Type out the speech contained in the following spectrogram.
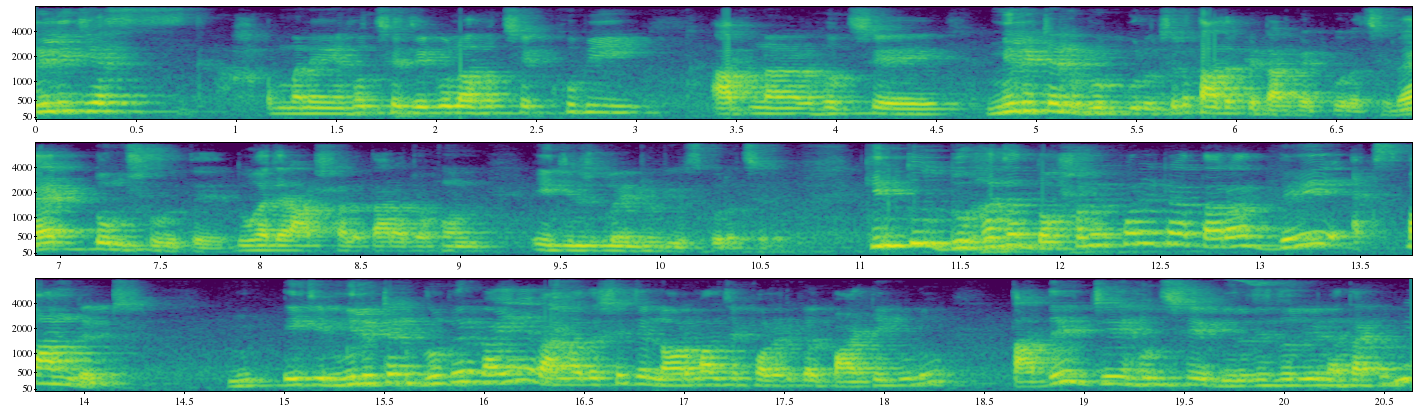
রিলিজিয়াস মানে হচ্ছে যেগুলো হচ্ছে খুবই আপনার হচ্ছে মিলিটেন্ট গ্রুপগুলো ছিল, তাদেরকে টার্গেট করেছিল একদম শুরুতে। দু হাজার আট সালে তারা যখন এই জিনিসগুলো ইন্ট্রোডিউস করেছিল। কিন্তু দু হাজার দশ সালের পরে এটা তারা দে এক্সপান্ডেড এই যে মিলিটেন্ট গ্রুপের বাইরে বাংলাদেশের যে নর্মাল যে পলিটিক্যাল পার্টিগুলো তাদের যে হচ্ছে বিরোধী দলীয় নেতাকর্মী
